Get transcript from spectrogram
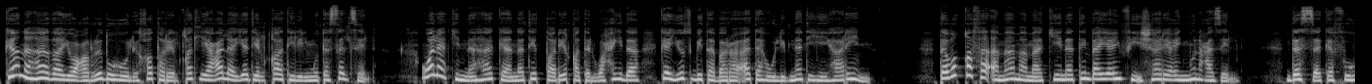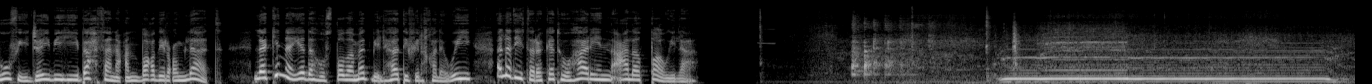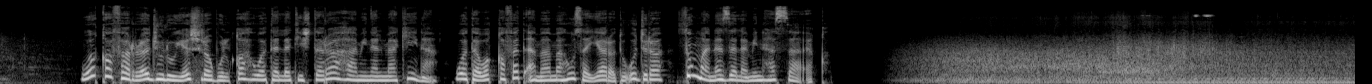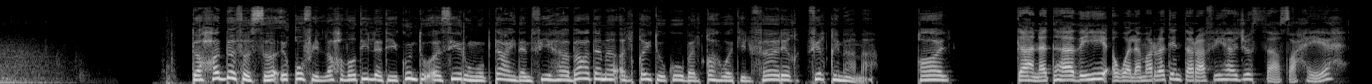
كان هذا يعرضه لخطر القتل على يد القاتل المتسلسل ولكنها كانت الطريقة الوحيدة كي يثبت براءته لابنته هارين. توقف أمام ماكينة بيع في شارع منعزل. دس كفه في جيبه بحثا عن بعض العملات لكن يده اصطدمت بالهاتف الخلوي الذي تركته هارين على الطاولة. وقف الرجل يشرب القهوة التي اشتراها من الماكينة وتوقفت أمامه سيارة أجرة ثم نزل منها السائق. تحدث السائق في اللحظة التي كنت أسير مبتعدا فيها بعدما ألقيت كوب القهوة الفارغ في القمامة. قال: كانت هذه أول مرة ترى فيها جثة، صحيح؟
